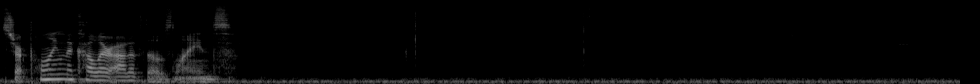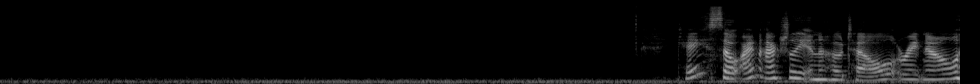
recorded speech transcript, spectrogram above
start pulling the color out of those lines. Okay, so I'm actually in a hotel right now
